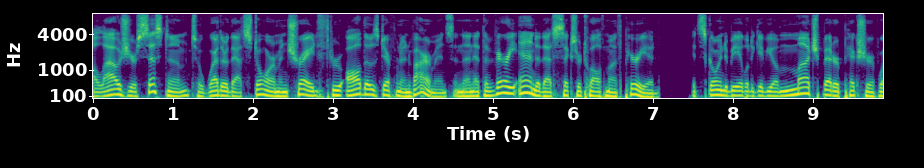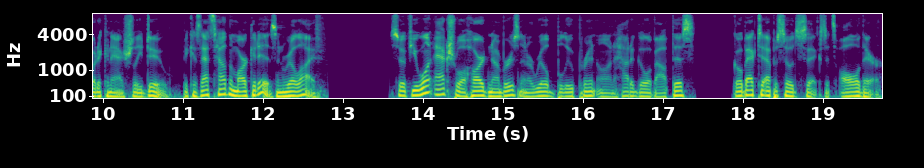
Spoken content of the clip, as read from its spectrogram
allows your system to weather that storm and trade through all those different environments. And then at the very end of that six or 12 month period, it's going to be able to give you a much better picture of what it can actually do because that's how the market is in real life. So if you want actual hard numbers and a real blueprint on how to go about this, go back to episode six. It's all there.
